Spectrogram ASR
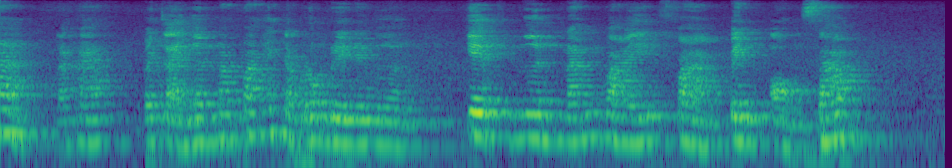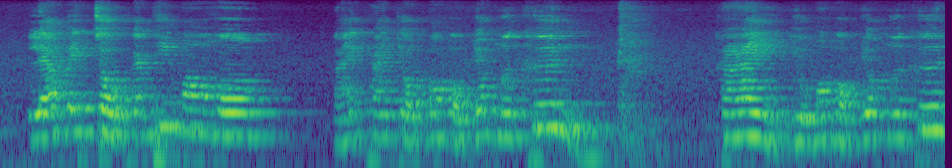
ากๆนะคะ ไปจ่ายเงินมากๆให้กับโรงเรียนในเมือง เก็บเงินนั้นไว้ฝากเป็นออมทรัพย์ แล้วไปจบกันที่ม .6 ไหนใครจบม .6 ยกมือขึ้น ใครอยู่ม .6 ยกมือขึ้น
